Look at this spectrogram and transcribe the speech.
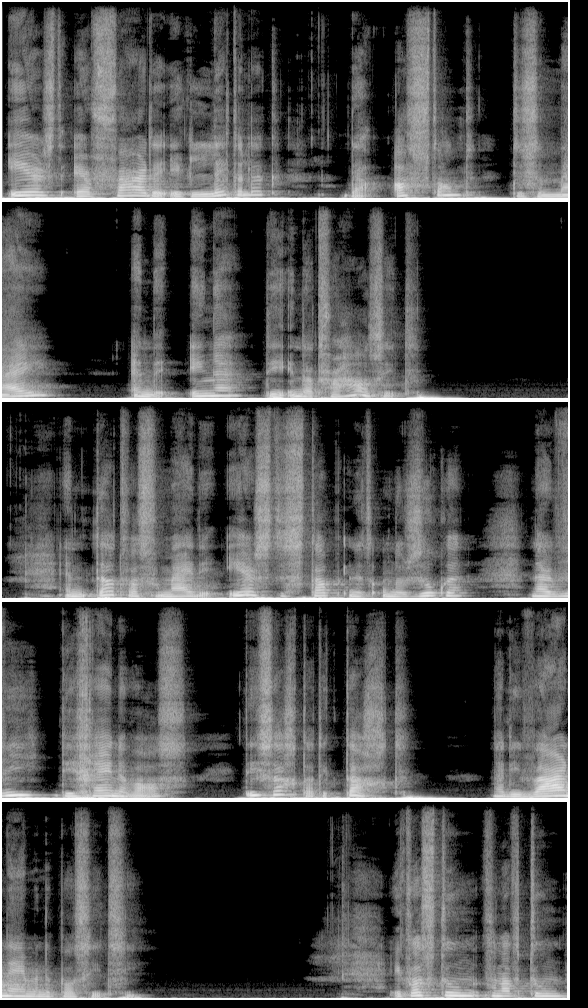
eerst ervaarde ik letterlijk de afstand tussen mij en de Inge die in dat verhaal zit. En dat was voor mij de eerste stap in het onderzoeken naar wie diegene was die zag dat ik dacht, naar die waarnemende positie. Ik was toen, vanaf toen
